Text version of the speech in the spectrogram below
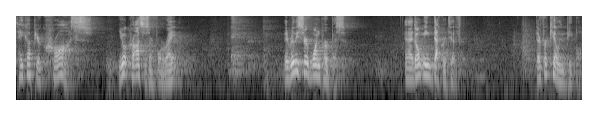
Take up your cross. You know what crosses are for, right? They really serve one purpose. And I don't mean decorative, they're for killing people.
